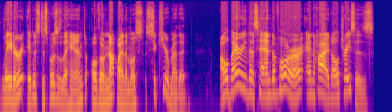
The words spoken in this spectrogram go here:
Later, Ibis disposes of the hand, although not by the most secure method. I'll bury this hand of horror and hide all traces,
